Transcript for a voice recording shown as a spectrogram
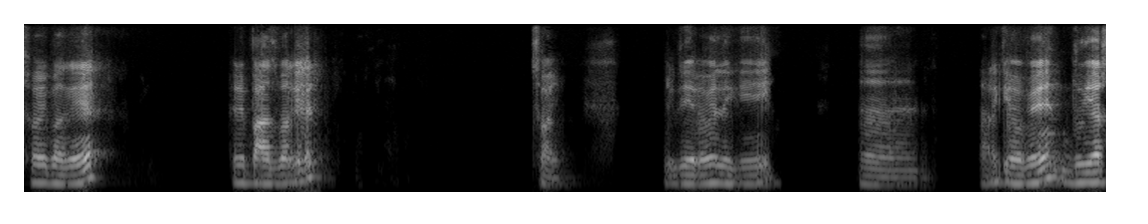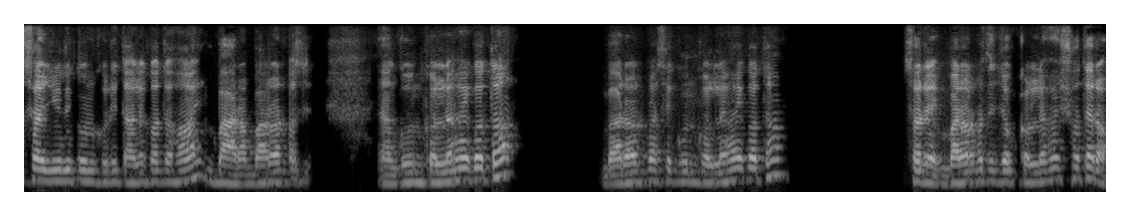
ছয় ভাগের পাঁচ ভাগের ছয়। যদি এভাবে লিখি হ্যাঁ তাহলে কি হবে? দুই আর ছয় যদি গুণ করি তাহলে কত হয়? বারো। বারোর পাশে গুণ করলে হয় কত? বারোর পাশে গুণ করলে হয় কত? সরি বারোর পাশে যোগ করলে হয় সতেরো।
